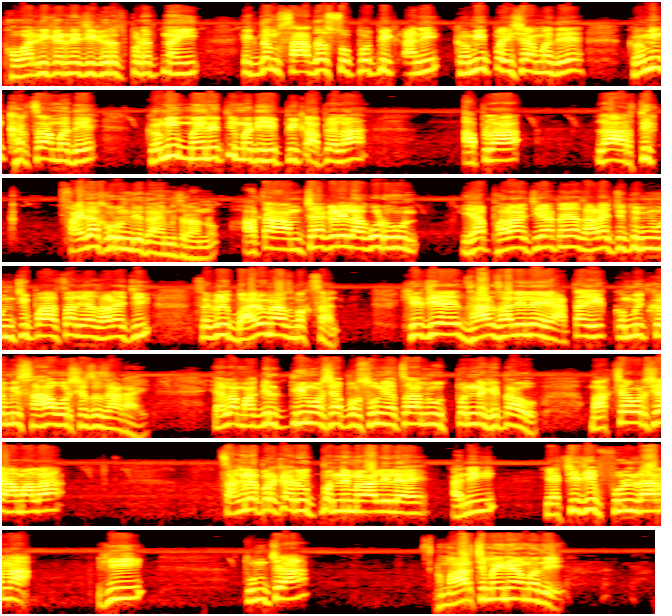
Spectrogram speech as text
फवारणी करण्याची गरज पडत नाही. एकदम साधं सोपं पीक आणि कमी पैशामध्ये कमी खर्चामध्ये कमी मेहनतीमध्ये हे पीक आपल्याला आपल्याला आर्थिक फायदा करून देत आहे मित्रांनो. आता आमच्याकडे लागवड होऊन ह्या फळाची आता या झाडाची तुम्ही उंची पाहसाल या झाडाची सगळी बायोमॅस बघसाल. हे जे झाड झालेलं आहे आता हे कमीत कमी सहा वर्षाचं झाड आहे. याला मागील तीन वर्षापासून याचं आम्ही उत्पन्न घेत आहोत. मागच्या वर्षी आम्हाला चांगल्या प्रकारे उत्पन्न मिळालेलं आहे. आणि याची जी फुलधारणा ही तुमच्या मार्च महिन्यामध्ये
